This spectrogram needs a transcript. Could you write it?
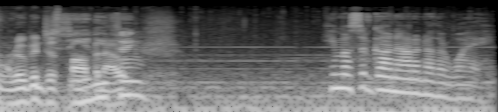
Reuben just See popping anything? out. He must have gone out another way.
